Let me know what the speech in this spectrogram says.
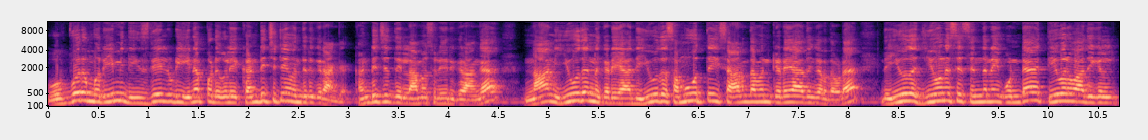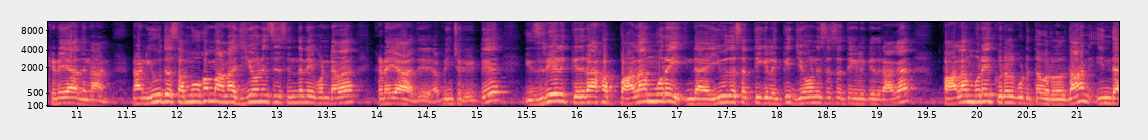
ஒவ்வொரு முறையும் இந்த இஸ்ரேலுடைய இனப்படுகொலை கண்டிச்சுட்டே வந்திருக்கிறாங்க. கண்டிச்சது இல்லாமல் சொல்லியிருக்கிறாங்க. நான் யூதன் கிடையாது யூத சமூகத்தை சார்ந்தவன் கிடையாதுங்கிறத விட இந்த யூத ஜியோனிச சிந்தனை கொண்ட தீவிரவாதிகள் கிடையாது நான். நான் யூத சமூகம் ஆனால் ஜியோனிச சிந்தனை கொண்டவ கிடையாது அப்படின்னு சொல்லிட்டு இஸ்ரேலுக்கு எதிராக பல முறை இந்த யூத சக்திகளுக்கு ஜியோனிச சக்திகளுக்கு எதிராக பல முறை குரல் கொடுத்தவர்கள் தான் இந்த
